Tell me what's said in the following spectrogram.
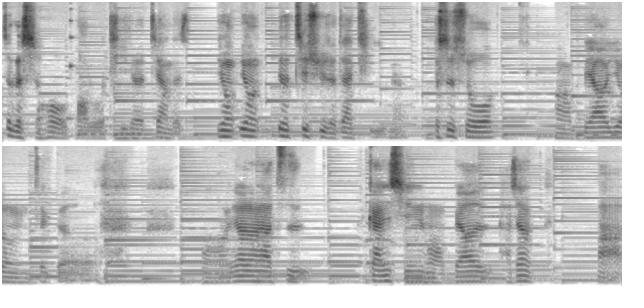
这个时候保罗提的这样的，用用又继续的在提呢？不是说啊，不要用这个，哦，要让他自甘心哦，不要好像把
